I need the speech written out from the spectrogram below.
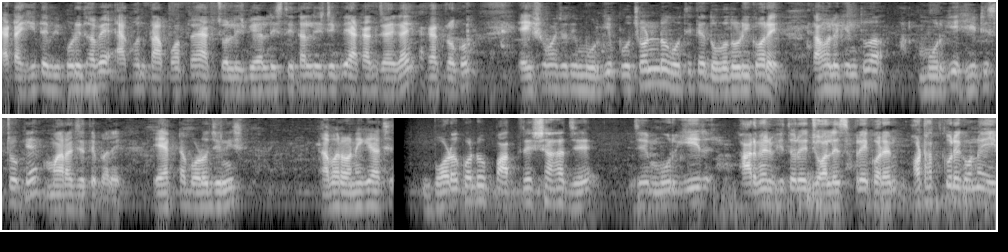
একটা হিতে বিপরীত হবে। এখন তাপমাত্রা একচল্লিশ, বিয়াল্লিশ, তেতাল্লিশ ডিগ্রি এক এক জায়গায়, এক এক রকম। এই সময় যদি মুরগি প্রচণ্ড গতিতে দৌড়দৌড়ি করে, তাহলে কিন্তু মুরগি হিট স্ট্রোকে মারা যেতে পারে। এ একটা বড় জিনিস। আবার অনেকে আছে, বড় কোনো পাত্রের সাহায্যে যে মুরগির ফার্মের ভিতরে জল স্প্রে করেন, হঠাৎ করে কোনো এই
